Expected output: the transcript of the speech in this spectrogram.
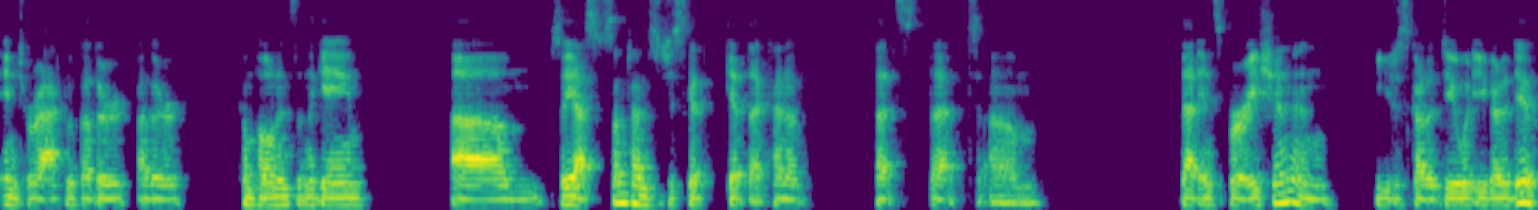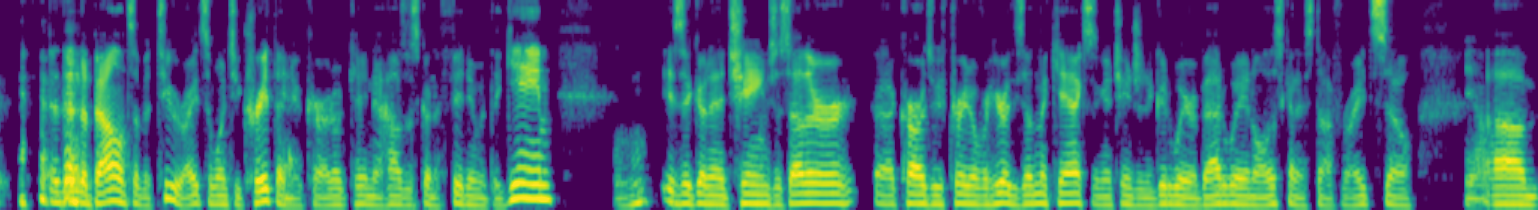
interact with other other components in the game? Um, so yes, sometimes you just get get that kind of that's that um, that inspiration, and you just got to do what you got to do. and then the balance of it too right so once you create that Yeah. new card okay now how's this going to fit in with the game Mhm. is it going to change this other uh, cards we've created over here these other mechanics? Is going to change in a good way or a bad way and all this kind of stuff right? So Yeah. um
